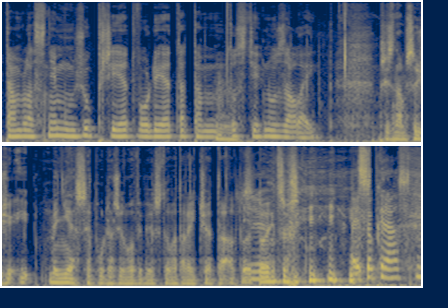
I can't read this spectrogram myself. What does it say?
Tam vlastně můžu přijet, odjet a tam mm-hmm. to stihnu zalejt. Přiznám se, že i mně se podařilo vypěstovat rajčata a to, to je co říct. A je to krásný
